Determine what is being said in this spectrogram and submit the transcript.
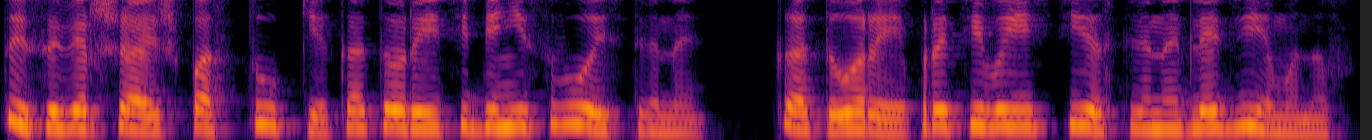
ты совершаешь поступки, которые тебе не свойственны, которые противоестественны для демонов.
